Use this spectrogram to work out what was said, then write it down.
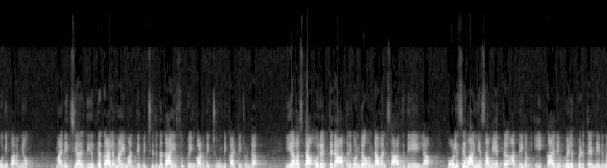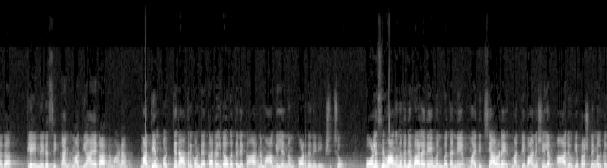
ഊന്നി പറഞ്ഞു. മരിച്ചാൽ ദീർഘകാലമായി മദ്യപിച്ചിരുന്നതായി സുപ്രീം കോടതി ചൂണ്ടിക്കാട്ടിയിട്ടുണ്ട്. ഈ അവസ്ഥ ഒരൊറ്റ രാത്രി കൊണ്ട് ഉണ്ടാവാൻ സാധ്യതയേയില്ല. പോളിസി വാങ്ങിയ സമയത്ത് അദ്ദേഹം ഈ കാര്യം വെളിപ്പെടുത്തേണ്ടിയിരുന്നത് ക്ലെയിം നിരസിക്കാൻ മതിയായ കാരണമാണ്. മദ്യം ഒറ്റ രാത്രി കൊണ്ട് കരൾ രോഗത്തിന് കാരണമാകില്ലെന്നും കോടതി നിരീക്ഷിച്ചു. പോളിസി വാങ്ങുന്നതിന് വളരെ മുൻപ് തന്നെ മരിച്ചയാളുടെ മദ്യപാനശീലം ആരോഗ്യ പ്രശ്നങ്ങൾക്ക്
